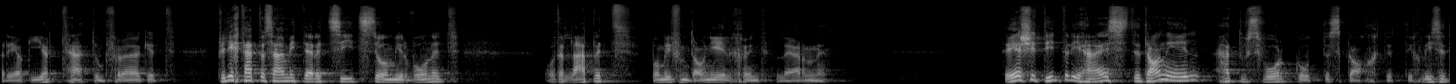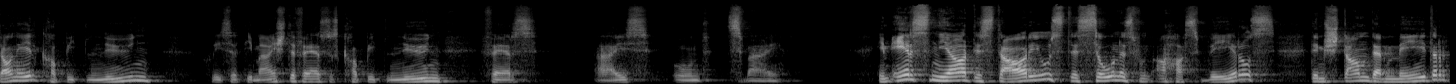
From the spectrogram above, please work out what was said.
reagiert hat und fragt. Vielleicht hat das auch mit der Zeit zu tun, wir wohnen oder leben, wo wir von Daniel lernen können. Der erste Titel heißt: Daniel hat aufs Wort Gottes geachtet. Ich lese Daniel Kapitel 9, ich lese die meisten Verse Kapitel 9, Vers 1 und 2. Im ersten Jahr des Darius, des Sohnes von Ahasveros, dem Stamm der Meder,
